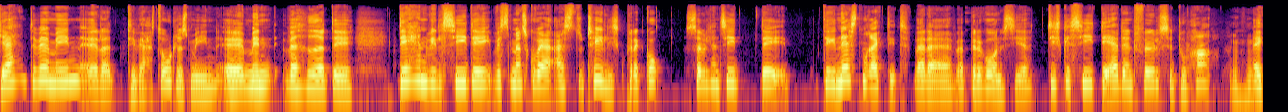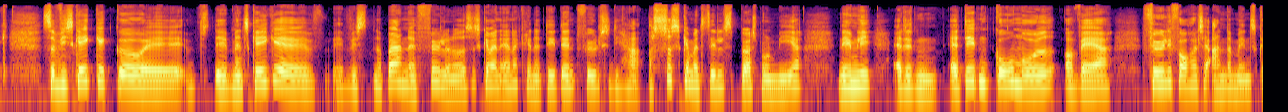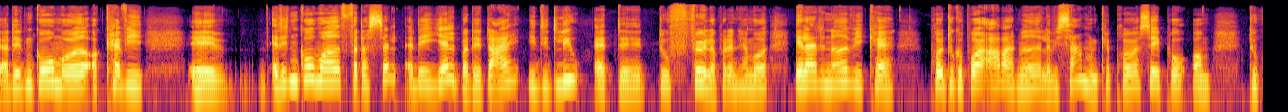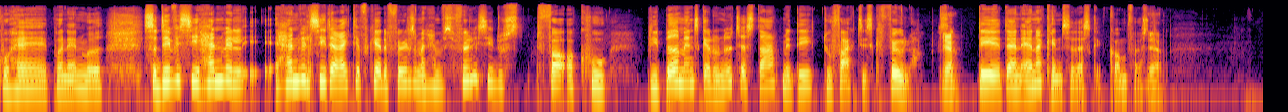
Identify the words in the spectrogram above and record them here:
Ja, det vil jeg mene, eller det vil Aristoteles mene. Øh, men hvad hedder det? Det han ville sige, det, hvis man skulle være aristotelisk pædagog, så vil han sige, det, det er næsten rigtigt, hvad, der er, hvad pædagogerne siger. De skal sige, det er den følelse, du har. Mm-hmm. Ikke? Så vi skal ikke gå... Øh, øh, man skal ikke... Øh, hvis, når børnene føler noget, så skal man anerkende, at det er den følelse, de har. Og så skal man stille spørgsmål mere, nemlig, er det, den, er det den gode måde at være føle i forhold til andre mennesker? Er det den gode måde, og kan vi... Øh, er det den gode måde for dig selv? Er det hjælper det dig i dit liv, at øh, du føler på den her måde? Eller er det noget, vi kan prøve, du kan prøve at arbejde med, eller vi sammen kan prøve at se på, om du kunne have på en anden måde. Så det vil sige, han vil, han vil sige, at der er rigtig forkerte følelser, men han vil selvfølgelig sige, at du, for at kunne blive et bedre menneske, er du nødt til at starte med det, du faktisk føler. Så ja. det, der er en anerkendelse, der skal komme først. Ja.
